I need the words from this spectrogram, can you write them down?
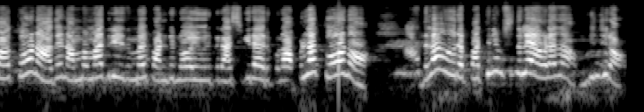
தோணும். அது நம்ம மாதிரி இது மாதிரி பண்ணணும். இவருக்கு ரசிகரா இருக்கணும். அப்படிலாம் தோணும். அதெல்லாம் ஒரு பத்து நிமிஷத்துல அவ்வளவுதான். முடிஞ்சிடும்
